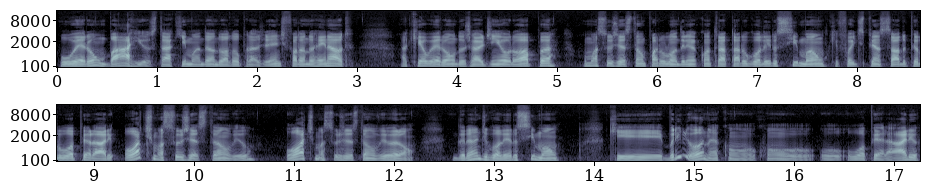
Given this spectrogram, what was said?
O Heron Barrios está aqui mandando alô pra gente, falando, Reinaldo, aqui é o Heron do Jardim Europa, uma sugestão para o Londrina contratar o goleiro Simão, que foi dispensado pelo Operário. Ótima sugestão, viu? Ótima sugestão, viu, Heron? Grande goleiro Simão que brilhou né, com, com o, o, o, Operário,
